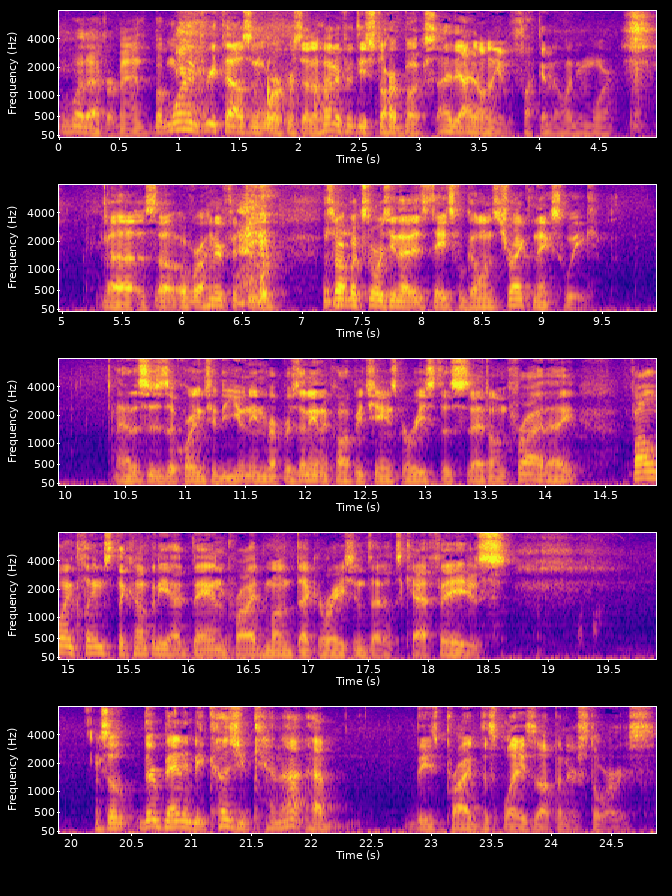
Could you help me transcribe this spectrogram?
Whatever, man. But more than 3,000 workers at 150 Starbucks. I, I don't even fucking know anymore. Uh, so over 150 Starbucks stores in the United States will go on strike next week. Uh, this is according to the union representing the coffee chain's baristas said on Friday, following claims that the company had banned Pride Month decorations at its cafes. So they're banning because you cannot have these pride displays up in their stores.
